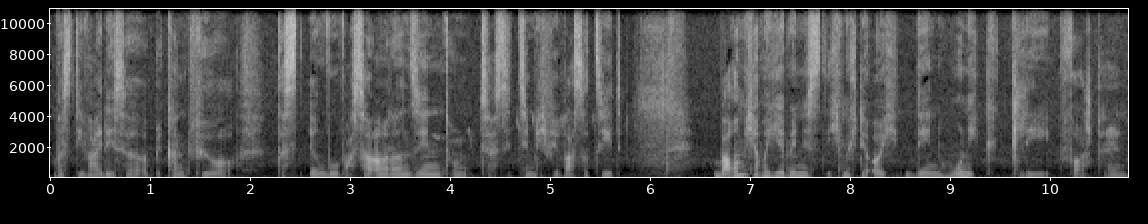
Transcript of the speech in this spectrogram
Was die Weide ist ja bekannt für, dass irgendwo Wasseradern sind und dass sie ziemlich viel Wasser zieht. Warum ich aber hier bin, ist, ich möchte euch den Honigklee vorstellen.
